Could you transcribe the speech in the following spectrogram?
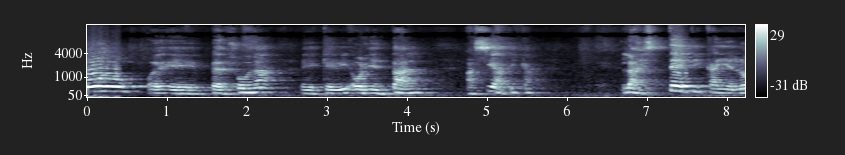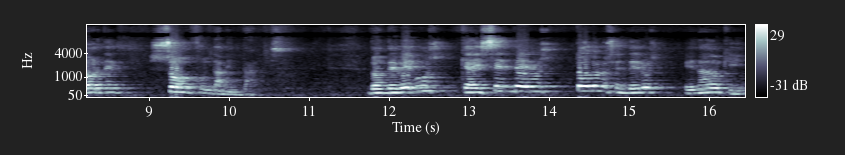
todo eh, persona eh, que, oriental, asiática, la estética y el orden son fundamentales. Donde vemos que hay senderos, todos los senderos en adoquín,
